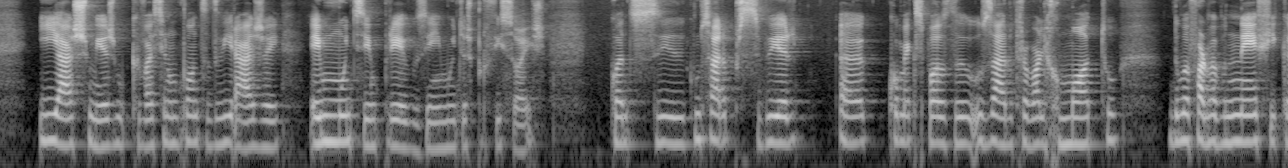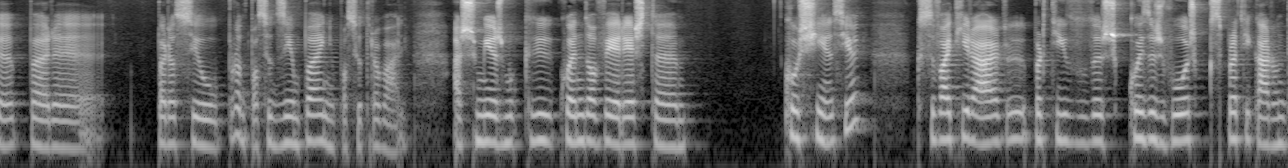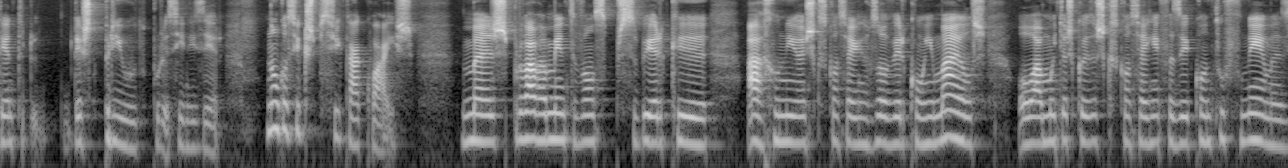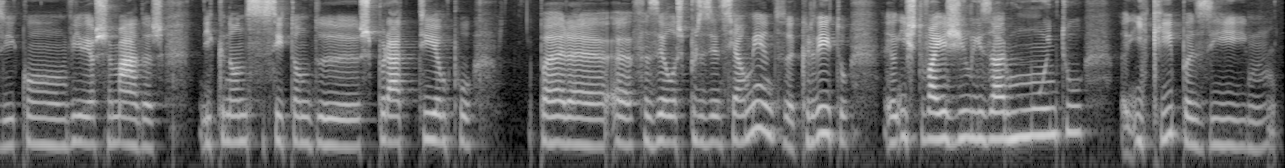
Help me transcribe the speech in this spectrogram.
e acho mesmo que vai ser um ponto de viragem em muitos empregos e em muitas profissões, quando se começar a perceber uh, como é que se pode usar o trabalho remoto de uma forma benéfica para, para, o seu, pronto, para o seu desempenho, para o seu trabalho. Acho mesmo que quando houver esta consciência, que se vai tirar partido das coisas boas que se praticaram dentro deste período, por assim dizer. Não consigo especificar quais, mas provavelmente vão-se perceber que há reuniões que se conseguem resolver com e-mails ou há muitas coisas que se conseguem fazer com telefonemas e com videochamadas e que não necessitam de esperar tempo para uh, fazê-las presencialmente, acredito. Isto vai agilizar muito equipas e hum,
